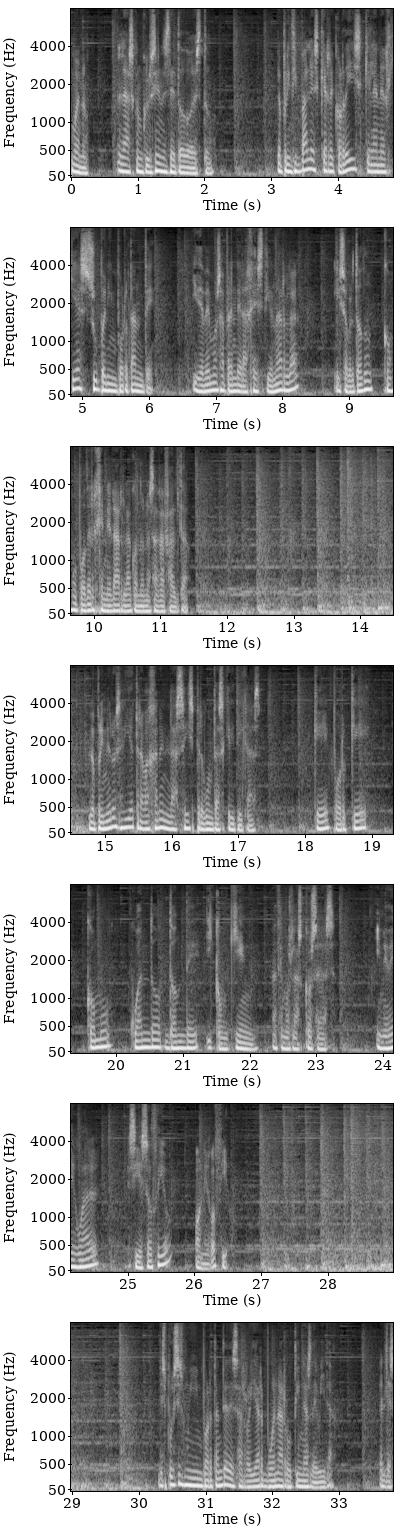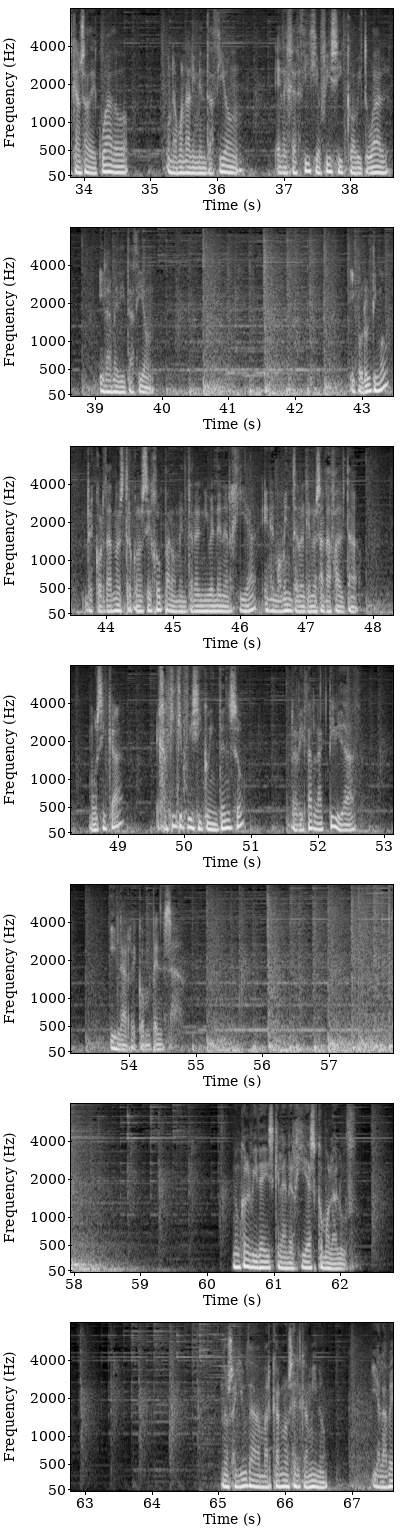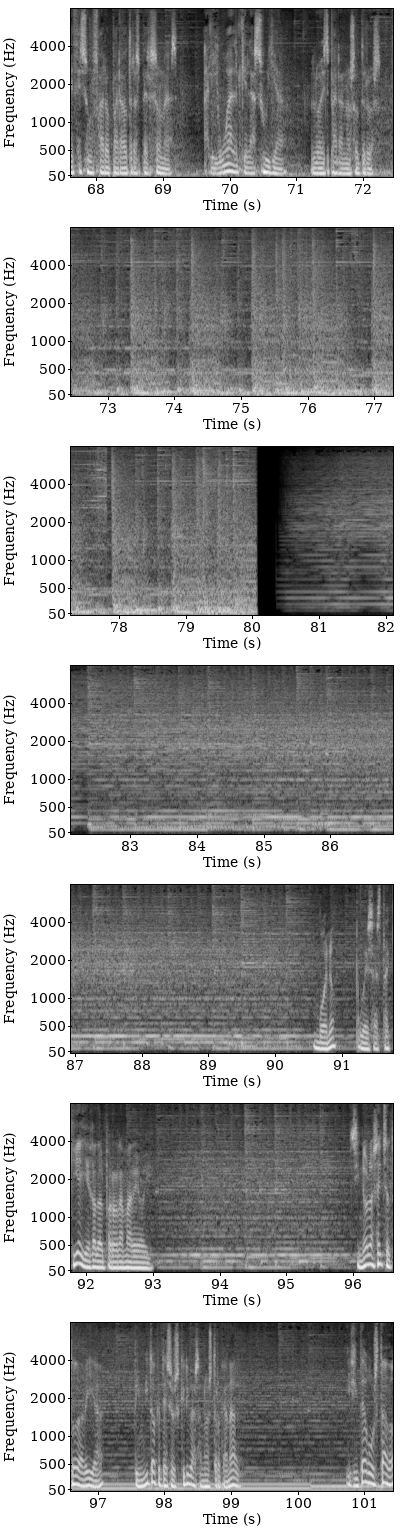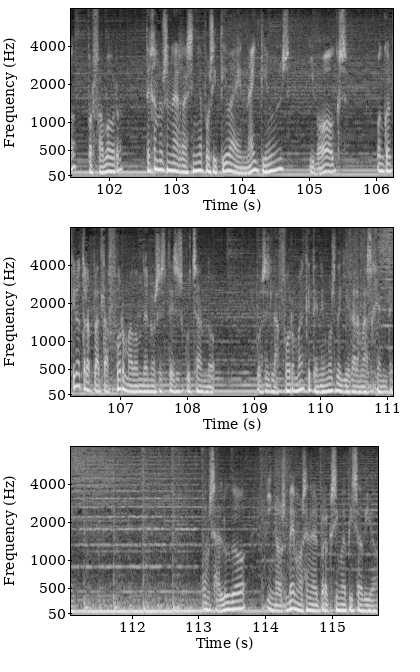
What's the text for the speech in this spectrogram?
Bueno, las conclusiones de todo esto. Lo principal es que recordéis que la energía es súper importante y debemos aprender a gestionarla y sobre todo cómo poder generarla cuando nos haga falta. Lo primero sería trabajar en las seis preguntas críticas. ¿Qué, por qué, cómo, cuándo, dónde y con quién hacemos las cosas? Y me da igual si es socio o negocio. Después es muy importante desarrollar buenas rutinas de vida. El descanso adecuado, una buena alimentación, el ejercicio físico habitual y la meditación. Y por último, recordad nuestro consejo para aumentar el nivel de energía en el momento en el que nos haga falta. Música ejercicio físico intenso, realizar la actividad y la recompensa. Nunca olvidéis que la energía es como la luz. Nos ayuda a marcarnos el camino y a la vez es un faro para otras personas, al igual que la suya lo es para nosotros. Bueno, pues hasta aquí ha llegado el programa de hoy. Si no lo has hecho todavía, te invito a que te suscribas a nuestro canal. Y si te ha gustado, por favor, déjanos una reseña positiva en iTunes, iVoox o en cualquier otra plataforma donde nos estés escuchando, pues es la forma que tenemos de llegar a más gente. Un saludo y nos vemos en el próximo episodio.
